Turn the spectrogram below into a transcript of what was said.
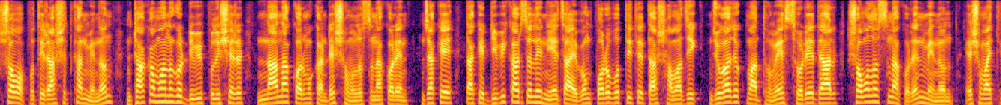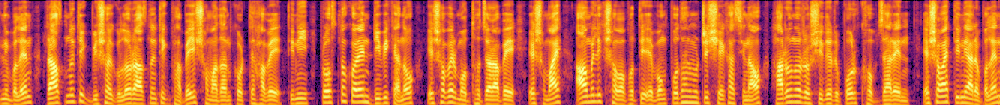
সভাপতি রাশেদ খান মেনন, ঢাকা মহানগর ডিবি পুলিশের নানা কর্মকাণ্ডের সমালোচনা করেন, যাকে তাকে ডিবি কার্যালয়ে নিয়ে যায় এবং পরবর্তীতে তা সামাজিক যোগাযোগ মাধ্যমে ছড়িয়ে দেওয়ার সমালোচনা করেন মেনন। এ সময় তিনি বলেন, রাজনৈতিক বিষয়গুলো রাজনৈতিকভাবেই সমাধান করতে হবে। তিনি প্রশ্ন করেন, ডিবি কেন এসবের মধ্য জড়াবে? এ সময় আওয়ামী লীগ সভাপতি এবং প্রধানমন্ত্রী শেখ হাসিনাও হারুনুর রশিদের উপর ক্ষোভ ঝাড়েন এ সময় তিনি আরও বলেন,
